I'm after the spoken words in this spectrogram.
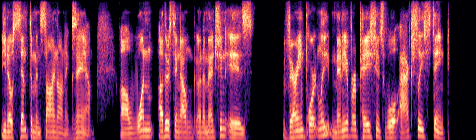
you know, symptom and sign on exam. Uh, one other thing I'm going to mention is very importantly, many of our patients will actually think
